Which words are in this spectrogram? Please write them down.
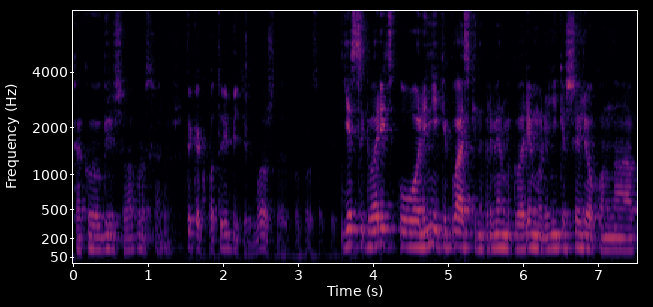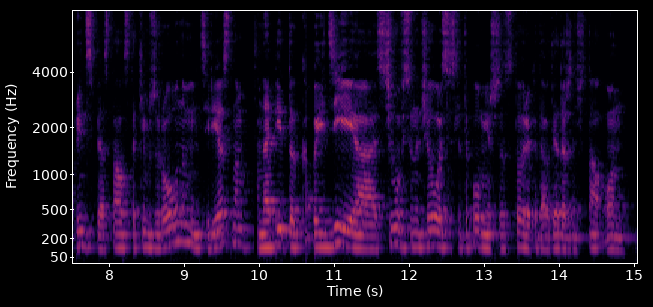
Какой у Гриша вопрос хороший. Ты как потребитель можешь на этот вопрос ответить? Если говорить о линейке классики, например, мы говорим о линейке Шерек, он, а, в принципе, остался таким же ровным, интересным. Напиток, по идее, а, с чего все началось, если ты помнишь историю, когда вот я даже начинал, он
